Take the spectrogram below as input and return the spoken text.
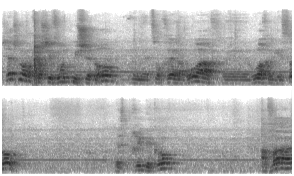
שיש לו חשיבות משלו, לצורכי הרוח, רוח הגסות, אספחי דקו, אבל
